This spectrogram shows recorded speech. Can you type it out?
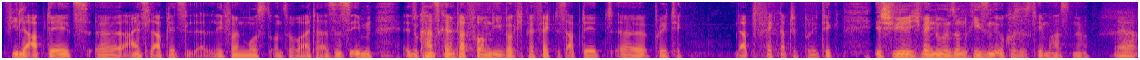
viele Updates, äh, Einzelupdates liefern musst und so weiter. Also es ist eben, du kannst keine Plattform, die wirklich perfektes Update-Politik, ja, perfekte Update-Politik, ist schwierig, wenn du so ein riesen Ökosystem hast. Ne? Ja.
